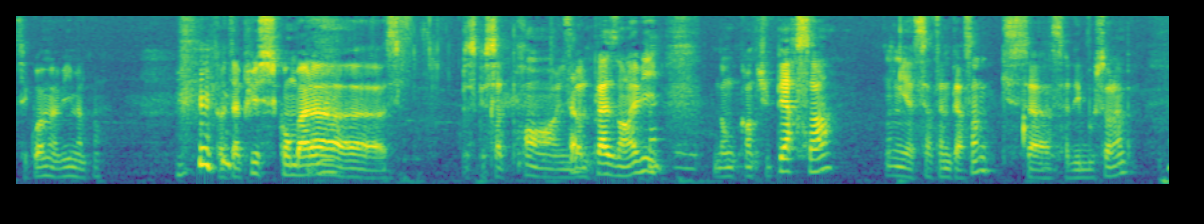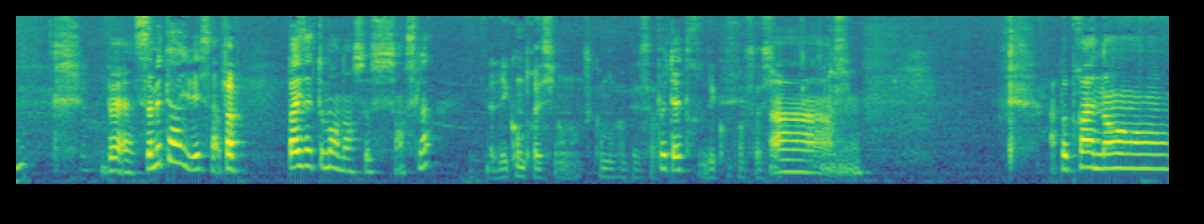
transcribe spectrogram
c'est quoi ma vie maintenant? Quand tu as plus ce combat-là, euh, parce que ça te prend une bonne place dans la vie. Donc quand tu perds ça, il y a certaines personnes qui ça, ça déboussole un peu. Ben, ça m'est arrivé ça. Enfin, pas exactement dans ce sens-là. La décompression, non Comment on appelle ça? Peut-être. Décompensation. Euh, à peu près un an,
